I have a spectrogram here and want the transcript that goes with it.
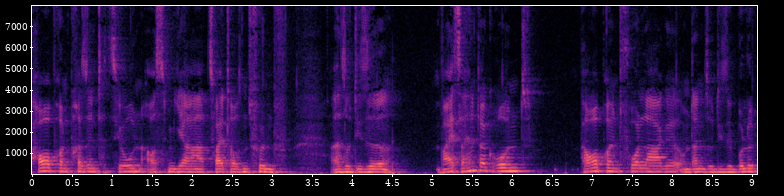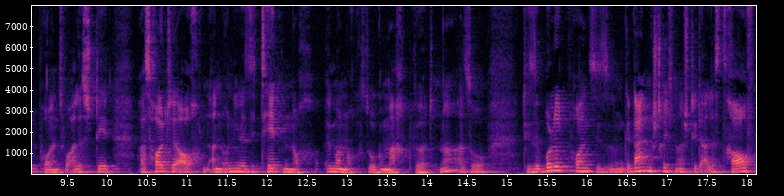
PowerPoint-Präsentation aus dem Jahr 2005. Also diese weißer Hintergrund, PowerPoint-Vorlage und dann so diese Bullet Points, wo alles steht, was heute auch an Universitäten noch immer noch so gemacht wird. Ne? Also diese Bullet Points, diese Gedankenstrichen, da steht alles drauf.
